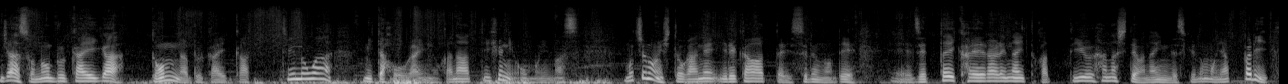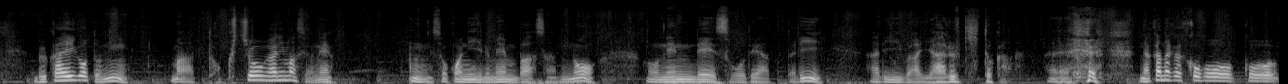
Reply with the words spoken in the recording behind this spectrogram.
じゃあその部会がどんな部会かっていうのは見た方がいいのかなっていうふうに思います。もちろん人がね入れ替わったりするので、え、絶対変えられないとかっていう話ではないんですけどもやっぱり部会ごとにまあ特徴がありますよね、うん、そこにいるメンバーさんの年齢層であったりあるいはやる気とか、えー、なかなかこうこ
